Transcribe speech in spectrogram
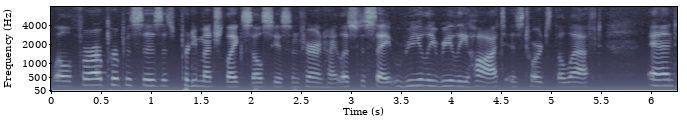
well, for our purposes, it's pretty much like Celsius and Fahrenheit. Let's just say really, really hot is towards the left. And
